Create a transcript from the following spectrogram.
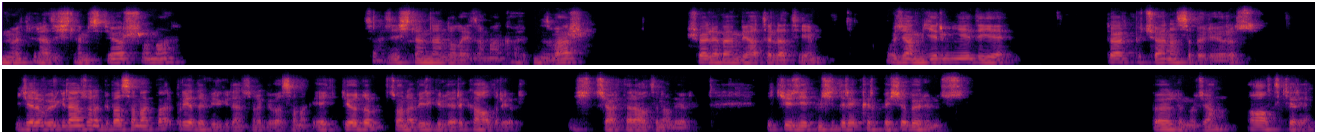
Evet, biraz işlem istiyor ama sadece işlemden dolayı zaman kaybımız var. Şöyle ben bir hatırlatayım. Hocam 27'yi 4,5'a nasıl bölüyoruz? Bir kere virgülden sonra bir basamak var. Buraya da virgülden sonra bir basamak ekliyordum. Sonra virgülleri kaldırıyordum. Eşit şartlar altına alıyordum. 270'i direkt 45'e bölünüz. Böldüm hocam. 6 kere.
